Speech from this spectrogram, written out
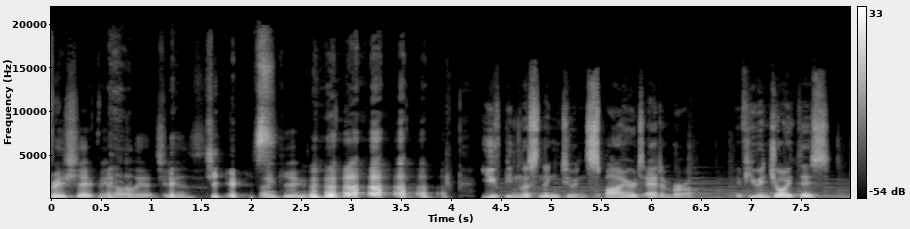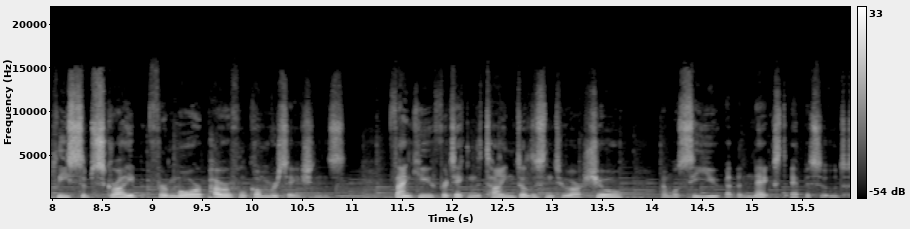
Appreciate being on Elliot. Cheers. Cheers. Thank you. You've been listening to Inspired Edinburgh. If you enjoyed this, please subscribe for more powerful conversations. Thank you for taking the time to listen to our show, and we'll see you at the next episode.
